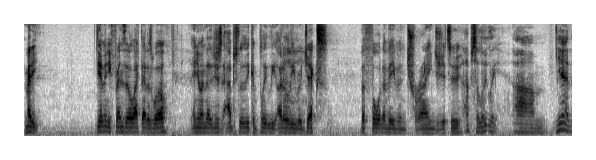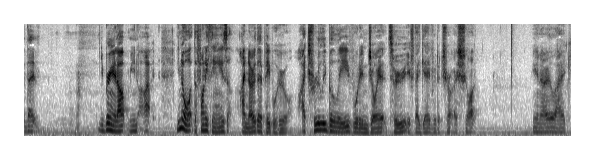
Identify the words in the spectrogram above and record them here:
Matty, do you have any friends that are like that as well? Anyone that just absolutely, completely, utterly rejects the thought of even trying jiu-jitsu? Absolutely. Um, yeah, they, you bring it up. You know, I, you know what? The funny thing is, I know there are people who I truly believe would enjoy it too if they gave it a, try, a shot. You know, like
